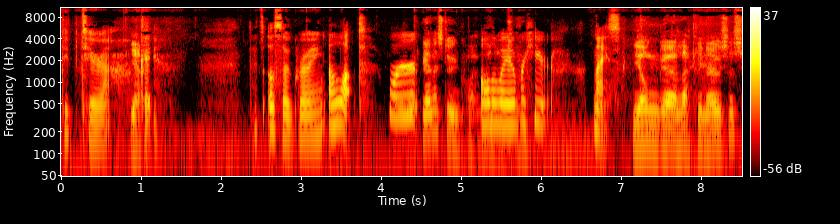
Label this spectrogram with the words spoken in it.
Diptera. Yeah. Okay. That's also growing a lot. Yeah, that's doing quite well. all the way actually. over here. Nice. Young uh, noses.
